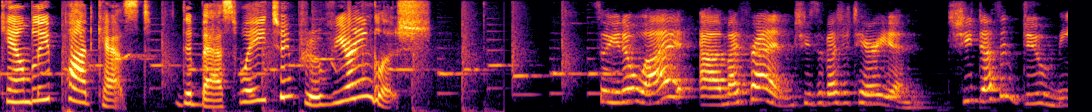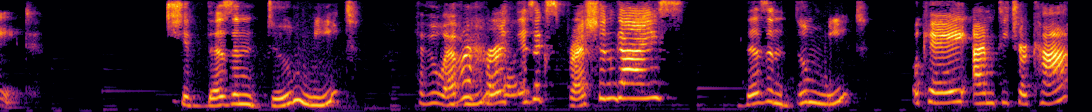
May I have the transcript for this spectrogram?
Cambly Podcast, the best way to improve your English. So, you know what? Uh, my friend, she's a vegetarian. She doesn't do meat. She doesn't do meat? Have you ever mm-hmm. heard this expression, guys? Doesn't do meat? Okay, I'm Teacher Ka.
